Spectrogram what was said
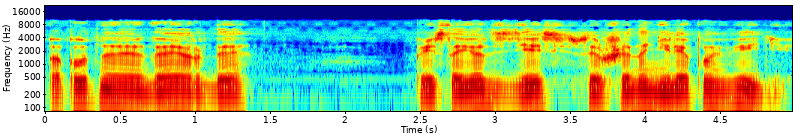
Попутная ГРД предстает здесь в совершенно нелепом виде,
